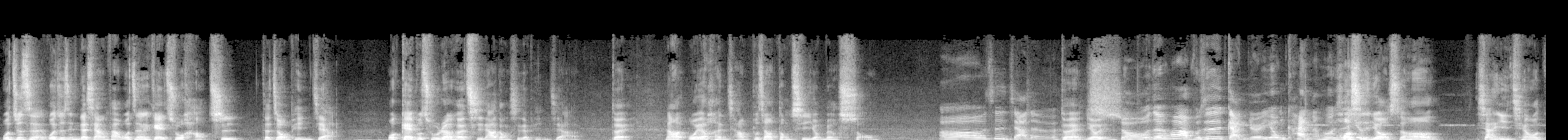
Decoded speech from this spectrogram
我就只能，我就是你的相反，我只能给出好吃的这种评价，我给不出任何其他东西的评价了。对，然后我又很常不知道东西有没有熟。哦，真的假的？对，有熟的话不是感觉用看的，或是或是有时候像以前我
